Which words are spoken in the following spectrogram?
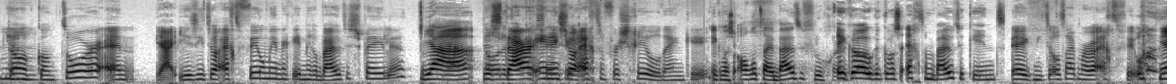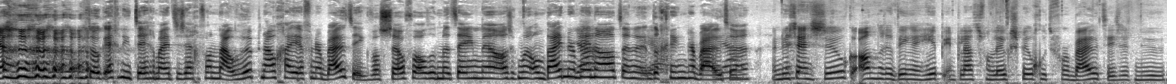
dan op kantoor. En ja, je ziet wel echt veel minder kinderen buiten spelen. Ja, Dus oh, ik daarin is wel ja. echt een verschil, denk ik. Ik was altijd buiten vroeger. Ik ook, ik was echt een buitenkind. Nee, ik niet altijd, maar wel echt veel. Ja. Je hoeft ook echt niet tegen mij te zeggen van... nou, hup, nou ga je even naar buiten. Ik was zelf wel altijd meteen, eh, als ik mijn ontbijt naar Ja. binnen had... en eh, Ja. dan ging ik naar buiten. Ja. Maar nu zijn zulke andere dingen hip. In plaats van leuk speelgoed voor buiten is het nu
